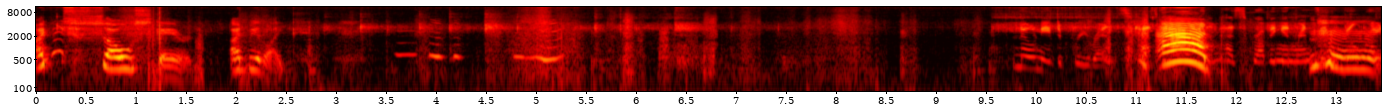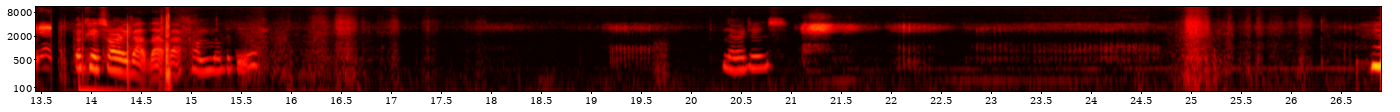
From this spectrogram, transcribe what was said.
I'd be so scared. I'd be like, No need to pre-rinse. Casper has scrubbing and rinsing right in. okay, sorry about that. Back on the video. There it is. Hmm?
